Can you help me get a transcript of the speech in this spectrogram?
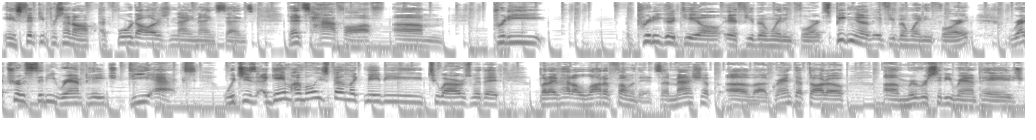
is 50% off at $4.99. That's half off. Um pretty pretty good deal if you've been waiting for it. Speaking of if you've been waiting for it, Retro City Rampage DX, which is a game I've only spent like maybe two hours with it, but I've had a lot of fun with it. It's a mashup of uh, Grand Theft Auto, um, River City Rampage,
